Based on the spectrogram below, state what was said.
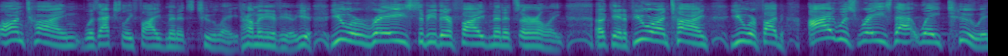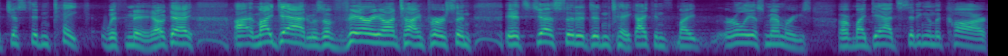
on time was actually five minutes too late? How many of you? You, you were raised to be there five minutes early. Okay. And if you were on time, you were five. I was raised that way too. It just didn't take with me. Okay. Uh, my dad was a very on time person. It's just that it didn't take. I can, my earliest memories of my dad sitting in the car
